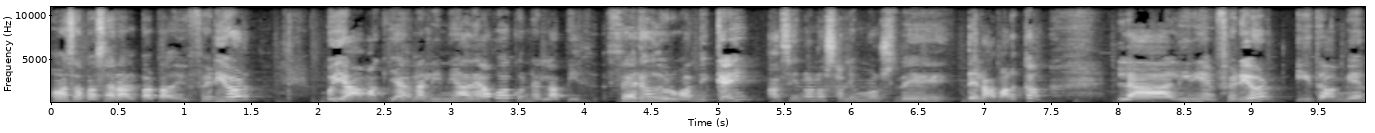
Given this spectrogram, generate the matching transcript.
Vamos a pasar al párpado inferior. Voy a maquillar la línea de agua con el lápiz cero de Urban Decay, así no nos salimos de, de la marca. La línea inferior y también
